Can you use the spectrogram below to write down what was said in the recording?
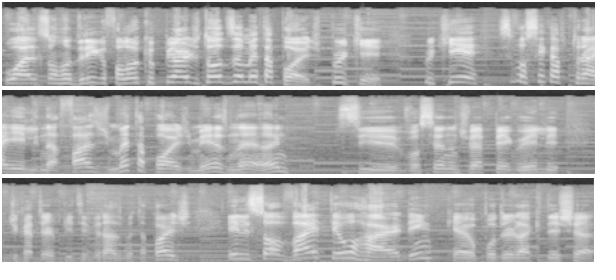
O Alisson Rodrigo falou que o pior de todos é o Metapod. Por quê? Porque se você capturar ele na fase de Metapod mesmo, né? se você não tiver pego ele de Caterpie e virado Metapod, ele só vai ter o Harden, que é o poder lá que deixa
